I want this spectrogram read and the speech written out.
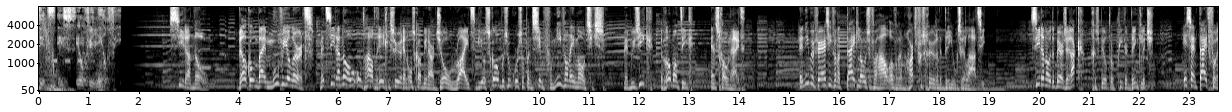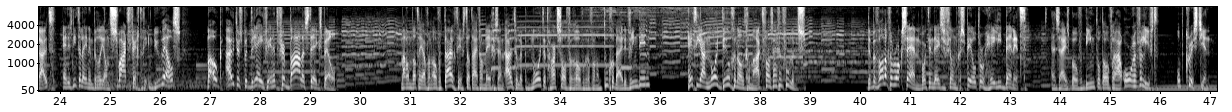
Dit is Ilfie. Cyrano. Welkom bij Movie Alert. Met Cyrano onthaalt regisseur en Oscar-winnaar Joe Wright bioscoopbezoekers op een symfonie van emoties. Met muziek, romantiek en schoonheid. Een nieuwe versie van het tijdloze verhaal over een hartverscheurende driehoeksrelatie. Cyrano de Bergerac, gespeeld door Peter Dinklage, is zijn tijd vooruit en is niet alleen een briljant zwaardvechter in duels, maar ook uiterst bedreven in het verbale steekspel. Maar omdat hij ervan overtuigd is dat hij vanwege zijn uiterlijk nooit het hart zal veroveren van een toegewijde vriendin, heeft hij haar nooit deelgenoot gemaakt van zijn gevoelens. De bevallige Roxanne wordt in deze film gespeeld door Haley Bennett. En zij is bovendien tot over haar oren verliefd op Christian.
